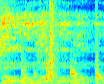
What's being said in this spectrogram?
go.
